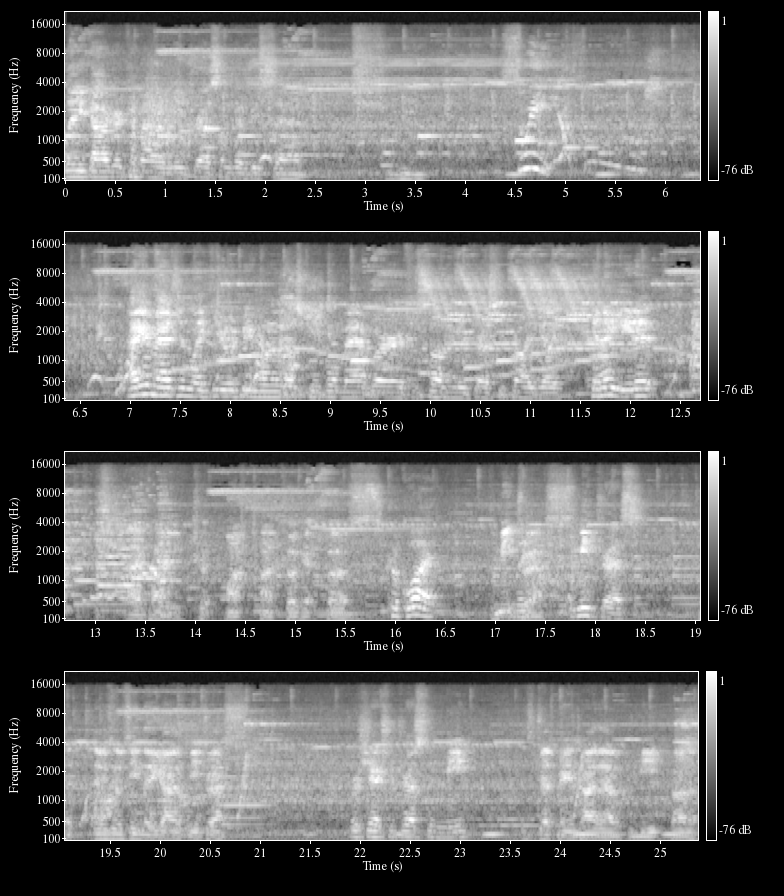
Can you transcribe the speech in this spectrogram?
Lady Gaga come out in a new dress, I'm gonna be sad. Sweet. I imagine like you would be one of those people, Matt, where if you saw the new dress, you'd probably be like, "Can I eat it?" I probably cook, want, want to cook it first. Cook what? The meat Like, dress. The meat dress, Have you ever seen the guy with meat dress? where she actually dressed in meat. It's dress made entirely out of meat product.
